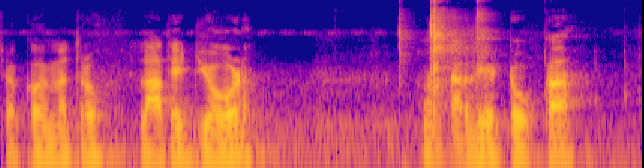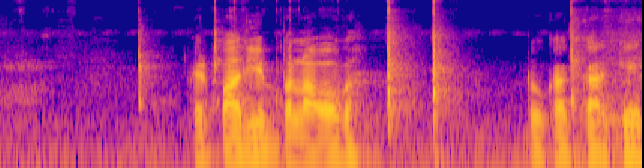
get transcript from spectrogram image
ਚੱਕੋ ਵੀ ਮਿੱਤਰੋ, ਲਾਤੇ ਜੋੜ। ਹੁਣ ਕਰ ਦਈਏ ਟੋਕਾ। ਫਿਰ ਪਾ ਦਈਏ ਬਲੌਗ। ਟੋਕਾ ਕਰਕੇ।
